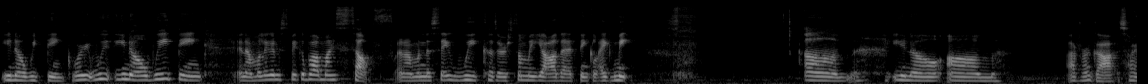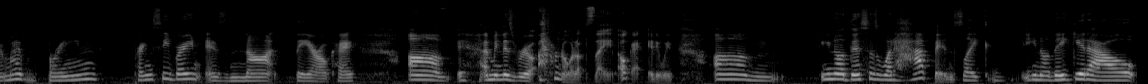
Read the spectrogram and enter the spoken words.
you know we think we we you know we think and i'm only going to speak about myself and i'm going to say we because there's some of y'all that think like me. Um you know um i forgot. Sorry my brain pregnancy brain is not there okay? Um i mean it's real. I don't know what i'm saying. Okay anyways. Um you know this is what happens. Like you know they get out.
